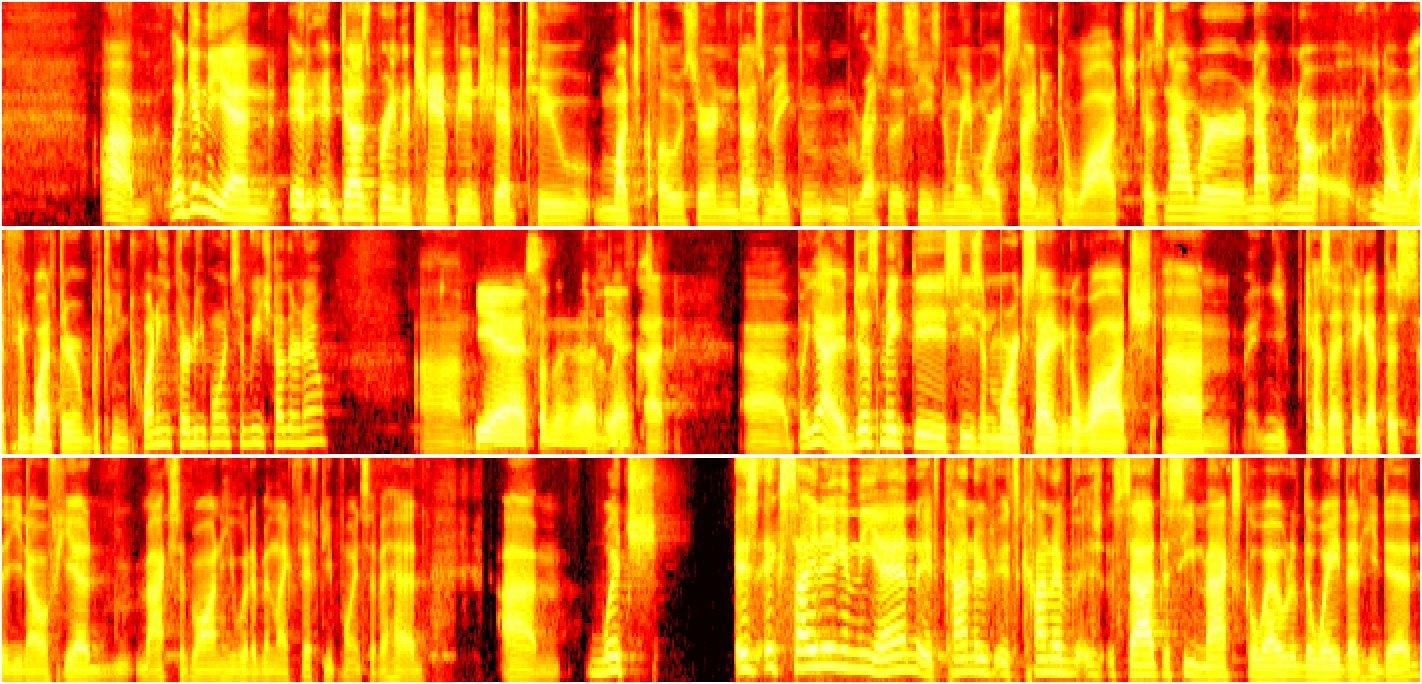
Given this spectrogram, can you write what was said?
um, like in the end, it, it does bring the championship to much closer and does make the rest of the season way more exciting to watch because now we're now now you know I think what they're between 20 30 points of each other now. Um, yeah, something like that. Something yeah. Like that. Uh, but yeah, it does make the season more exciting to watch. Um, because I think at this, you know, if he had Max had won, he would have been like 50 points of ahead. Um, which is exciting in the end. It kind of it's kind of sad to see Max go out of the way that he did.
